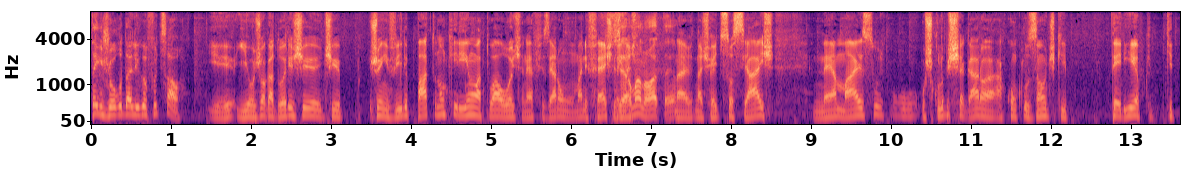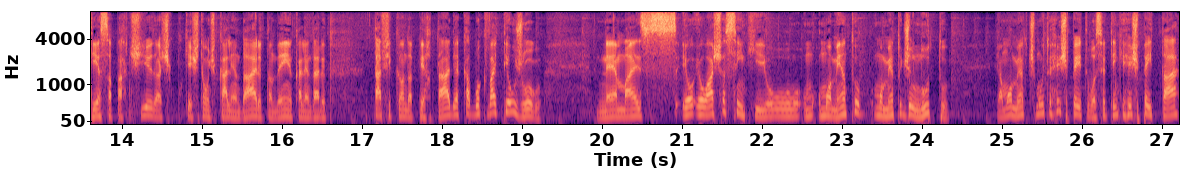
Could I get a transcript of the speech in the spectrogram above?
tem jogo da Liga Futsal. E, e os jogadores de, de Joinville e Pato não queriam atuar hoje, né? Fizeram um manifesto Fizeram nas, uma nota, é. nas, nas, redes sociais, né? Mas o, o, os clubes chegaram à, à, conclusão de que teria que ter essa partida, acho que por questão de calendário também, o calendário tá ficando apertado e acabou que vai ter o jogo. Né, mas eu, eu acho assim que o, o, o momento, o momento de luto é um momento de muito respeito. Você tem que respeitar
